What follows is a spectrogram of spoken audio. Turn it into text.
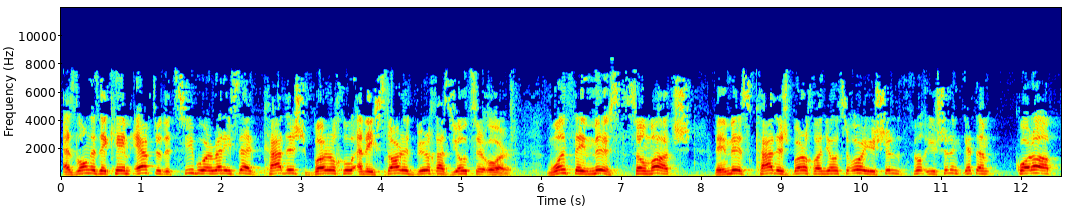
As long as they came after the tzibur already said Kaddish Baruch Hu, and they started Birchas Yotzer Or. Once they missed so much, they missed Kaddish Baruch Hu and Yotzer Or. You shouldn't you shouldn't get them caught up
